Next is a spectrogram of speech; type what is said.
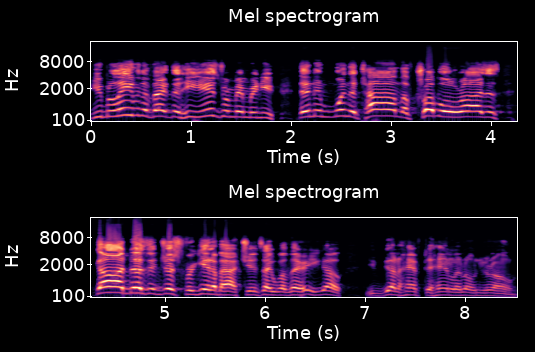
You believe in the fact that He is remembering you. Then when the time of trouble arises, God doesn't just forget about you and say, well, there you go. You're going to have to handle it on your own.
